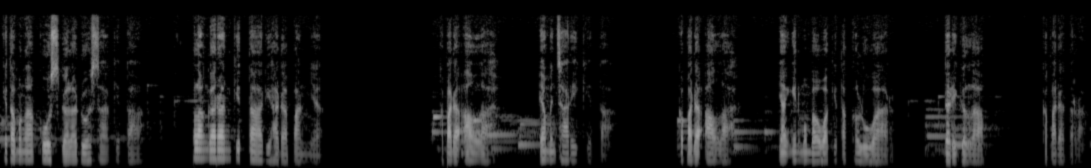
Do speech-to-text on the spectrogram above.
Kita mengaku segala dosa kita, pelanggaran kita di hadapannya. Kepada Allah yang mencari kita. Kepada Allah yang ingin membawa kita keluar dari gelap kepada terang.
